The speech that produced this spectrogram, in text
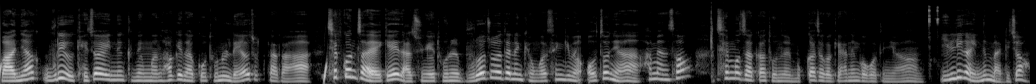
만약 우리 계좌에 있는 금액만 확인하고 돈을 내어줬다가 채권자에게 나중에 돈을 물어줘야 되는 경우가 생기면 어쩌냐 하면서 채무자가 돈을 못 가져가게 하는 거거든요. 일리가 있는 말이죠.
